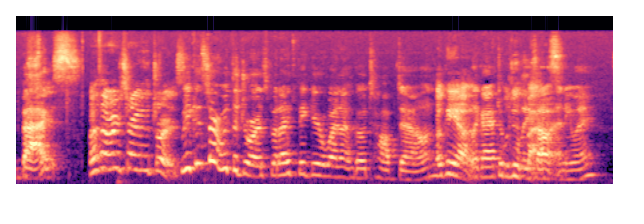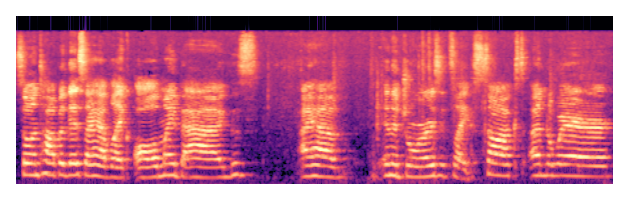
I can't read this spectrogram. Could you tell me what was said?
bags. I thought we were starting with the drawers. We can start with the drawers, but I figure why not go top down? Okay, yeah. Like I have to we'll pull the these out anyway. So on top of this, I have like all my bags. I have in the drawers. It's like socks, underwear,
